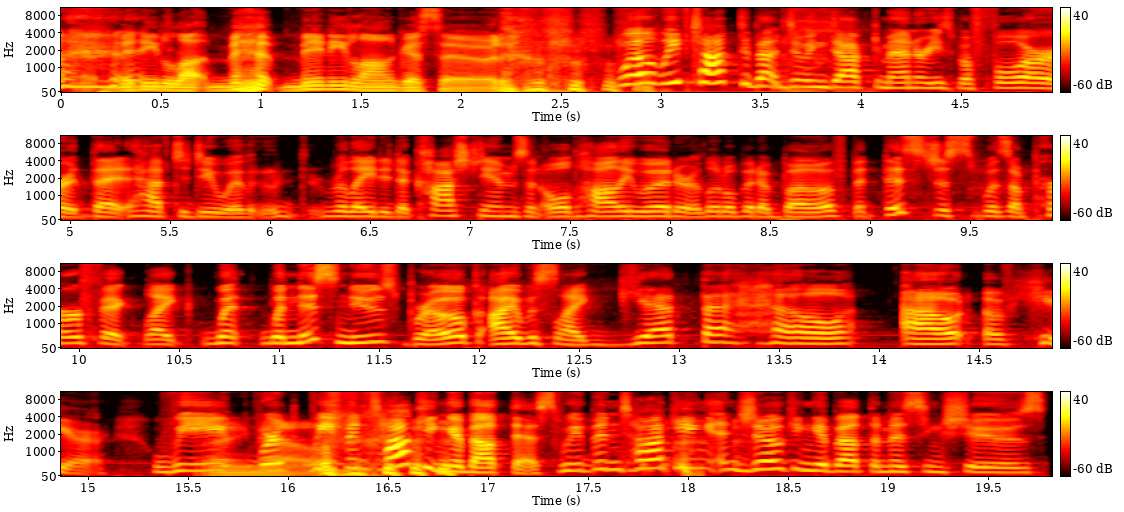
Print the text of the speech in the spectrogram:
Mini, lo- mi- mini longisode. well, we've talked about doing documentaries before that have to do with related to costumes and old Hollywood or a little bit of both, but this just was a perfect like when when this news broke, I was like, "Get the hell out of here." We we're, we've been talking about this. We've been talking and joking about the missing shoes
